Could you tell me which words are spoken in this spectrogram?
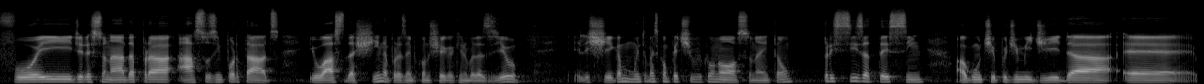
foi direcionada para aços importados. E o aço da China, por exemplo, quando chega aqui no Brasil, ele chega muito mais competitivo que o nosso, né? Então precisa ter sim algum tipo de medida é,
